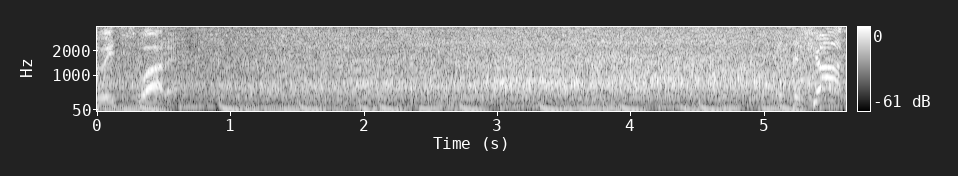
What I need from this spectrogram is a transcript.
Luis Suarez. It's a shot.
